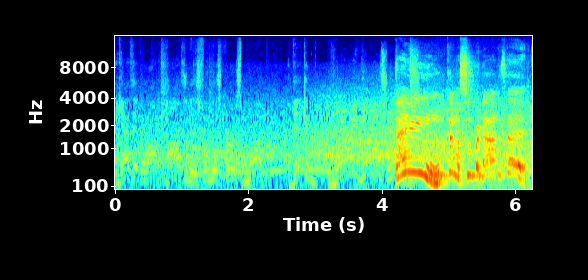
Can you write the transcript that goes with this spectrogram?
you got to take a lot of positives from this first month. They can. There Dang, what kind of super dive is that?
